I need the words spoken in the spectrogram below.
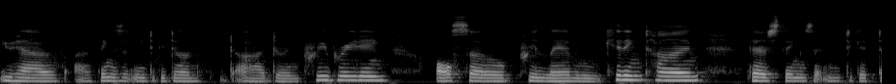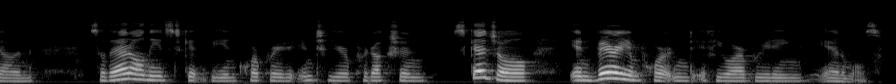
you have things that need to be done during pre-breeding, also pre-lambing and kidding time. There's things that need to get done so that all needs to get be incorporated into your production schedule and very important if you are breeding animals.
